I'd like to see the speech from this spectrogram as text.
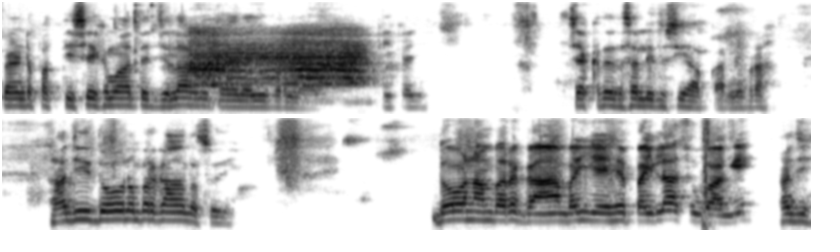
ਪਿੰਡ ਪੱਤੀ ਸੇਖਮਾ ਤੇ ਜ਼ਿਲ੍ਹਾ ਨੂੰ ਪੈਂਦਾ ਜੀ ਬਰਨਾਲਾ। ਠੀਕ ਹੈ ਜੀ। ਚੈੱਕ ਤੇ ਤਸੱਲੀ ਤੁਸੀਂ ਆਪ ਕਰਨੀ ਭਰਾ। ਹਾਂਜੀ, ਦੋ ਨੰਬਰ ਗਾਂ ਦੱਸੋ ਜੀ। ਦੋ ਨੰਬਰ ਗਾਂ ਬਾਈ, ਇਹ ਪਹਿਲਾ ਸੂਆ ਗਈ ਹਾਂਜੀ।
